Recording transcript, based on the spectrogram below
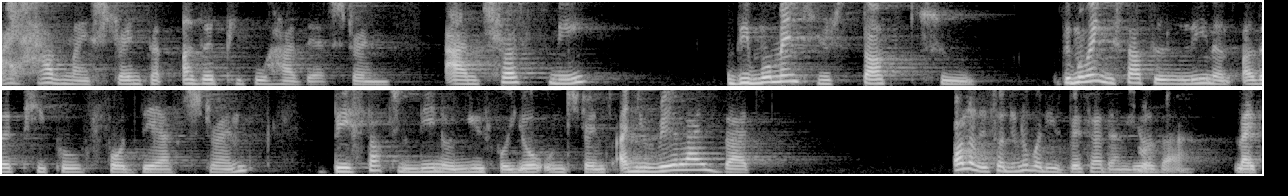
I have my strengths and other people have their strengths. And trust me, the moment you start to the moment you start to lean on other people for their strength, they start to lean on you for your own strength. And you realize that all of a sudden nobody is better than the other. Like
